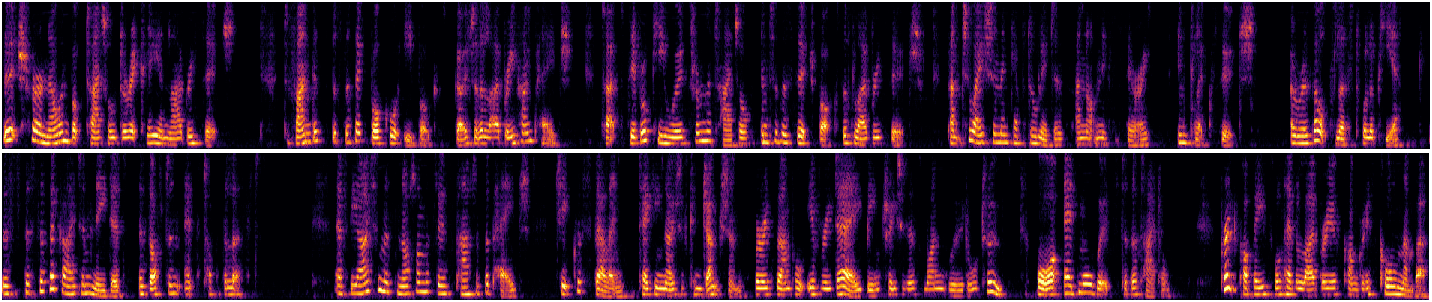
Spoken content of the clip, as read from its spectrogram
Search for a known book title directly in Library Search. To find a specific book or ebook, go to the library homepage. Type several keywords from the title into the search box of Library Search. Punctuation and capital letters are not necessary, and click Search. A results list will appear. The specific item needed is often at the top of the list. If the item is not on the first part of the page, check the spelling, taking note of conjunctions, for example, every day being treated as one word or two, or add more words to the title. Print copies will have a Library of Congress call number.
